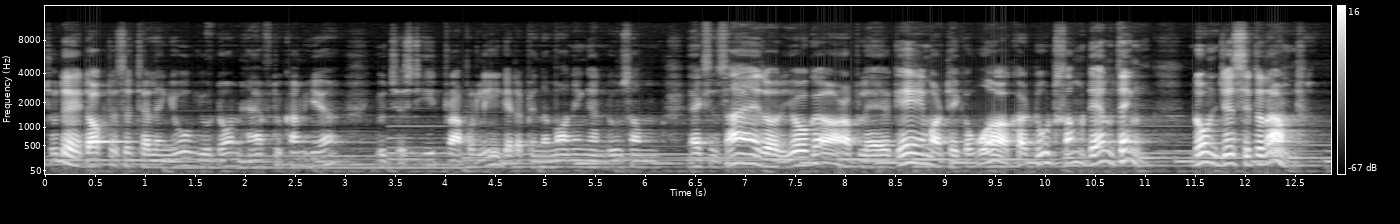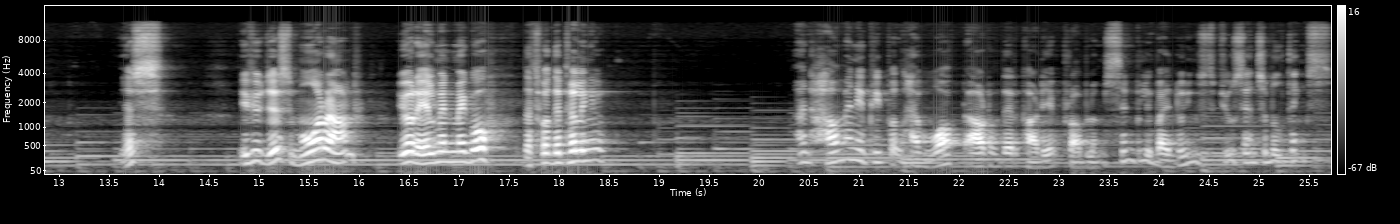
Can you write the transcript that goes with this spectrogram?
Today, doctors are telling you, you don't have to come here, you just eat properly, get up in the morning and do some exercise or yoga or play a game or take a walk or do some damn thing. Don't just sit around. Yes? If you just move around, your ailment may go, that's what they're telling you. And how many people have walked out of their cardiac problems simply by doing few sensible things?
